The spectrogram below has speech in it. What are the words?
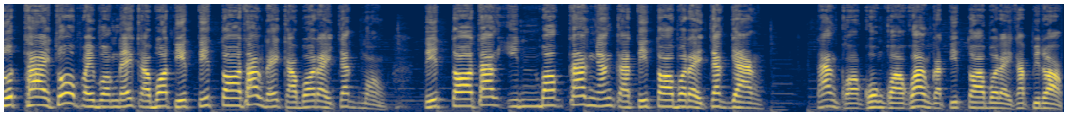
สุดท้ายโทรไปบองใดกับบอติดติดต่อทางใดกับบอได้จักมอง ติดต่อทางอินบ็อกทางยังกับติดต่อบ่ได้จักอย่าง ทางขอคงขอความกับติดต่อบ่ได้ครับพี่น้อง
